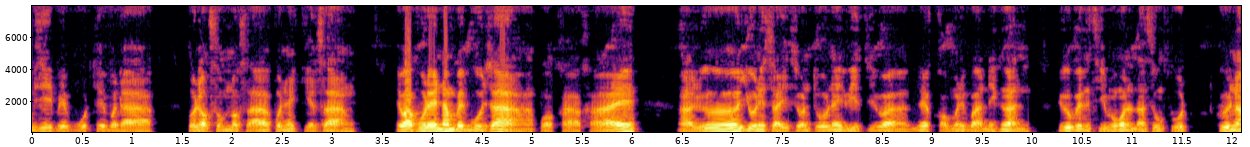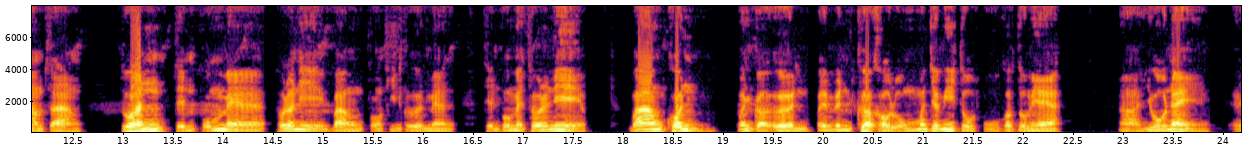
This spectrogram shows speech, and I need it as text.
มิธีไปบูชเทวดาคนรักสมรักษาคนให้เกียรติสร้าง แต่ว่าผู้ใดนำไปบูชาพวกค้าขายอ่าหรืออยู่ในใส่ส่วนตัวในวิธีว่าในของบริบาลในเฮือนถือเป็นสีมงคลอันสูงสุด คือน้ำสร้าง ส่วนเส้นผมแม่โทรนี่บางของทีนก็เอิ้นแม่เส้นผมแม่โทรนี่บางคนมันก็เอิ้นไปเป็นเครือเขาหลง มันจะมีตัวผูกับตัวแม่อ่าอยู่ในเอ่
